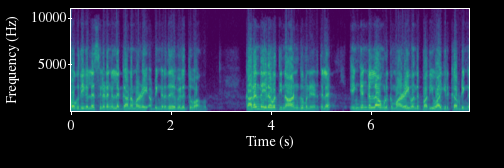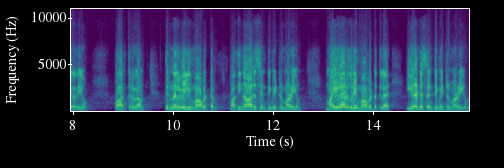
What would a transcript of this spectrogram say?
பகுதிகளில் சில இடங்களில் கனமழை அப்படிங்கிறது வெளுத்து வாங்கும். கடந்த இருபத்தி நான்கு மணி நேரத்தில் எங்கெங்கெல்லாம் உங்களுக்கு மழை வந்து பதிவாகியிருக்கு அப்படிங்கிறதையும் பார்த்துடலாம். திருநெல்வேலி மாவட்டம் பதினாறு சென்டிமீட்டர் மழையும் மயிலாடுதுறை மாவட்டத்தில் இரண்டு சென்டிமீட்டர் மழையும்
